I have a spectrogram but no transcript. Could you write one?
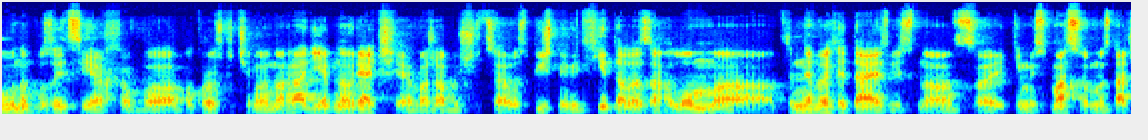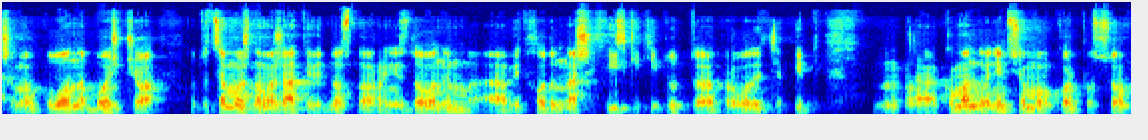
був на позиціях в Покровську чи Мирнограді, я б навряд чи вважав що це успішний відхід, але загалом це не виглядає, звісно, з якимись масовими здачами у полон або що. Тобто, це можна вважати відносно організованим відходом наших військ, які тут проводиться під командуванням сьомого корпусу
